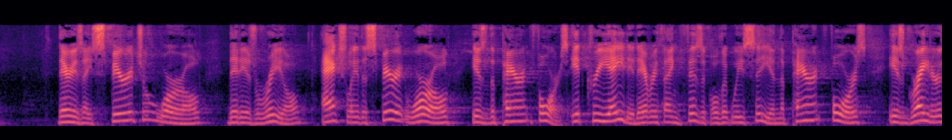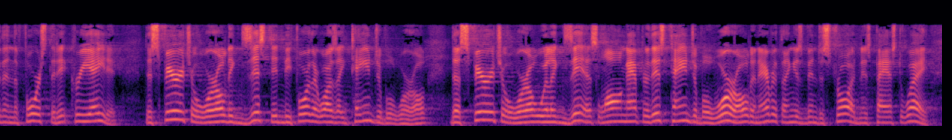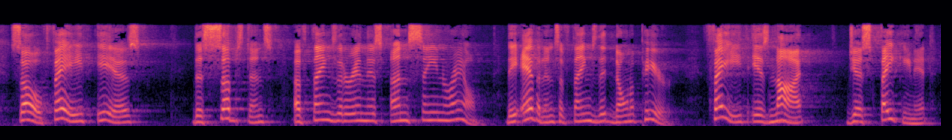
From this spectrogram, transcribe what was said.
There is a spiritual world that is real. Actually, the spirit world is the parent force. It created everything physical that we see, and the parent force is greater than the force that it created. The spiritual world existed before there was a tangible world. The spiritual world will exist long after this tangible world and everything has been destroyed and has passed away. So, faith is the substance of things that are in this unseen realm, the evidence of things that don't appear. Faith is not just faking it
